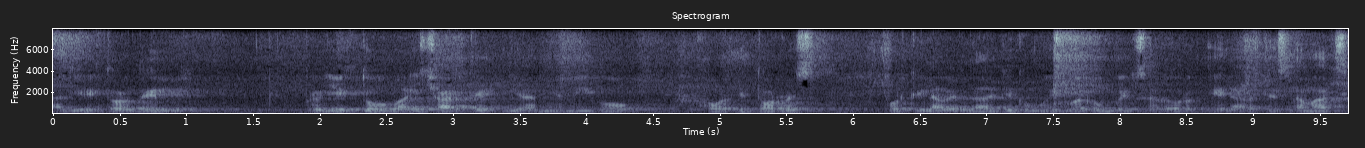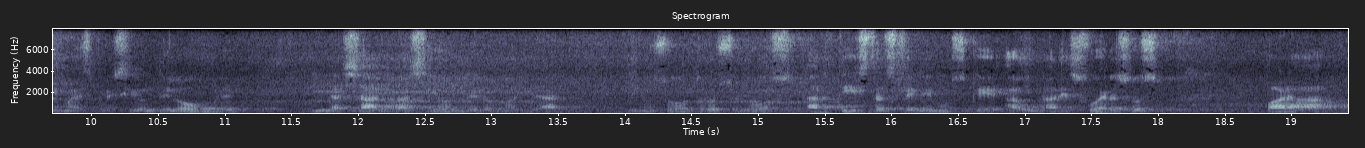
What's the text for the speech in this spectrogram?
al director del proyecto Baricharte y a mi amigo Jorge Torres, porque la verdad es que como dijo algún pensador, el arte es la máxima expresión del hombre y la salvación de la humanidad. Y nosotros los artistas tenemos que aunar esfuerzos para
